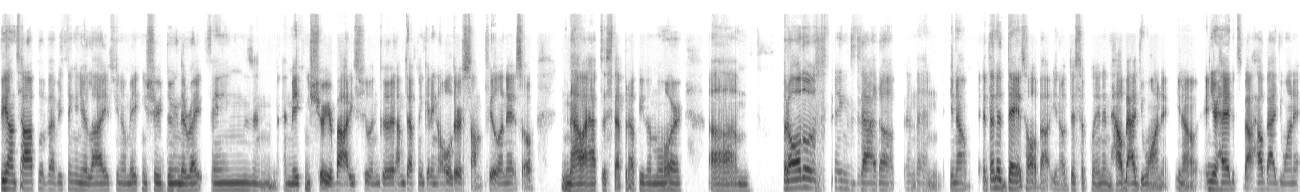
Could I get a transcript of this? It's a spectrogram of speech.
be on top of everything in your life you know making sure you're doing the right things and and making sure your body's feeling good. I'm definitely getting older so i'm feeling it. So now I have to step it up even more. Um, but all those things add up. And then, you know, at the end of the day, it's all about, you know, discipline and how bad you want it. You know, in your head, it's about how bad you want it,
